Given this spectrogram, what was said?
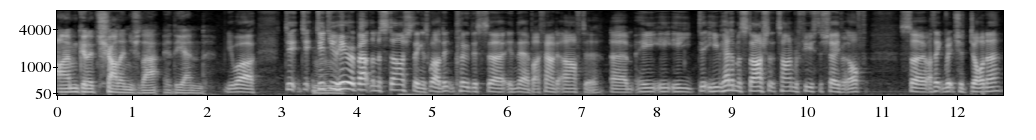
I'm going to challenge that at the end. You are. Did, did, did you hear about the moustache thing as well? I didn't include this uh, in there, but I found it after. Um, he he he, he had a moustache at the time, refused to shave it off. So I think Richard Donner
